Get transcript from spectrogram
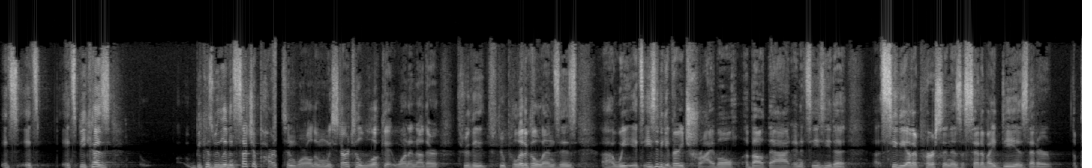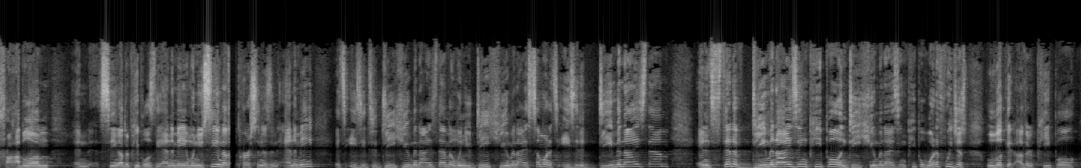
it's, it's, it's because because we live in such a partisan world, and when we start to look at one another through the through political lenses, uh, we it's easy to get very tribal about that, and it's easy to uh, see the other person as a set of ideas that are the problem and seeing other people as the enemy. And when you see another person as an enemy, it's easy to dehumanize them. And when you dehumanize someone, it's easy to demonize them. And instead of demonizing people and dehumanizing people, what if we just look at other people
